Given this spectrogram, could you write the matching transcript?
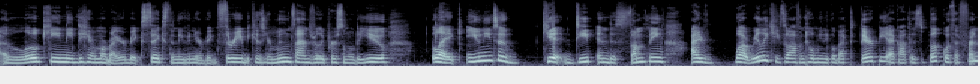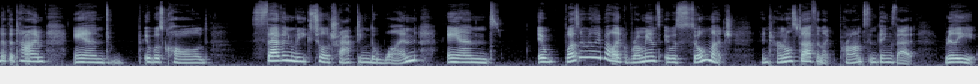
I low key need to hear more about your big six than even your big three because your moon sign is really personal to you. Like, you need to get deep into something. I what really kicked off and told me to go back to therapy. I got this book with a friend at the time, and it was called Seven Weeks Till Attracting the One. And it wasn't really about like romance, it was so much internal stuff and like prompts and things that really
